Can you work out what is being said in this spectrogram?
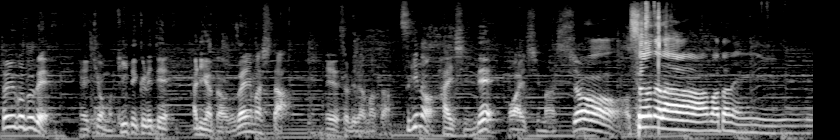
ということで、えー今日も聞いてくれてありがとうございました。えーそれではまた次の配信でお会いしましょう。さようならまたね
